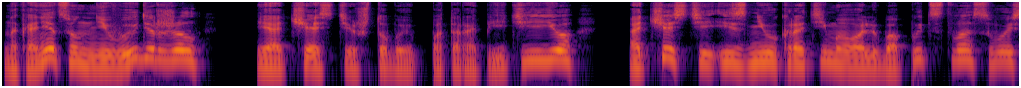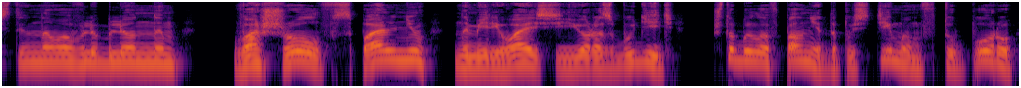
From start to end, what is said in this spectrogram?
Наконец он не выдержал и отчасти, чтобы поторопить ее, отчасти из неукротимого любопытства, свойственного влюбленным, вошел в спальню, намереваясь ее разбудить, что было вполне допустимым в ту пору,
